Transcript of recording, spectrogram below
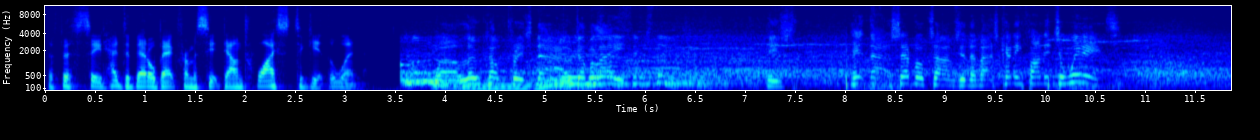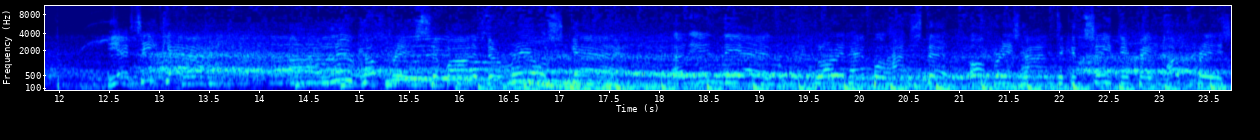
The fifth seed had to battle back from a set down twice to get the win. Well, Luke Humphries now, double eight. He's hit that several times in the match. Can he find it to win it? Yes, he can. Luke Humphries survived a real scare. And in the end, Florian Hempel has to offer his hand to concede defeat. Humphries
